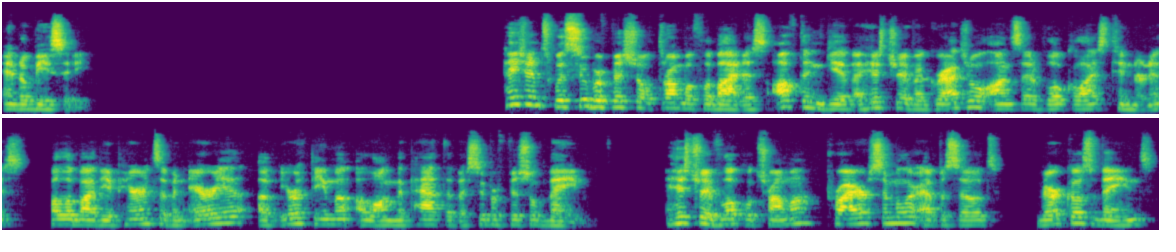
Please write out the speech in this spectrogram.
and obesity. Patients with superficial thrombophlebitis often give a history of a gradual onset of localized tenderness, followed by the appearance of an area of erythema along the path of a superficial vein, a history of local trauma, prior similar episodes, varicose veins,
